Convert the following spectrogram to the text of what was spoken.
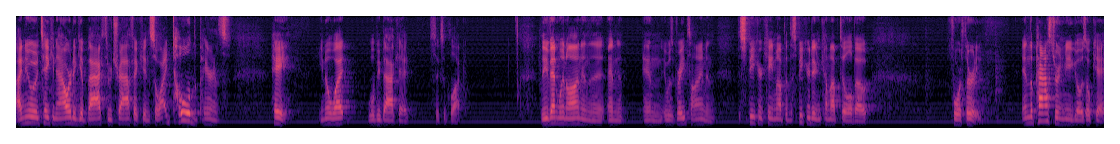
I knew it would take an hour to get back through traffic. And so I told the parents, hey, you know what? We'll be back at 6 o'clock. The event went on, and, the, and, and it was a great time. And the speaker came up, but the speaker didn't come up till about 4.30. And the pastor in me goes, okay,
